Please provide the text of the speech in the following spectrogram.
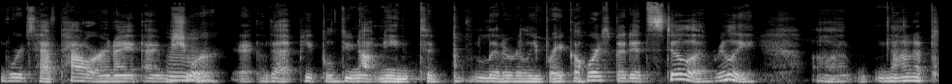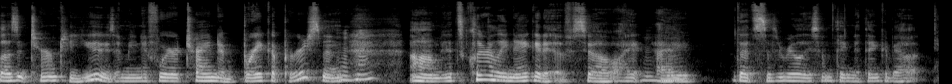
words have power, and I I'm mm-hmm. sure uh, that people do not mean to literally break a horse, but it's still a really uh, not a pleasant term to use. I mean, if we're trying to break a person, mm-hmm. um, it's clearly negative. So I, mm-hmm. I, that's really something to think about.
